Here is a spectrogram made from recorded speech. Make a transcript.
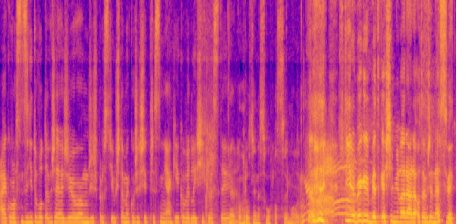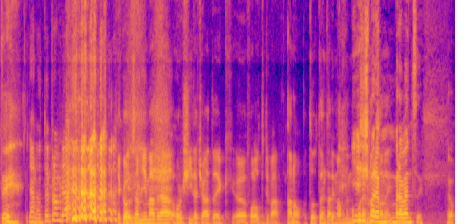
a jako vlastně se ti to otevře, že jo, a můžeš prostě už tam jako řešit přesně nějaký jako vedlejší questy. Já jako hrozně nesouhlasím, ale... V té době, kdy Bětka ještě měla ráda otevřené světy. Ano, to je pravda. Jako za mě má teda horší začátek uh, Fallout 2. Ano, to, ten tady mám mimochodem Ježíš mravenci. Jo,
